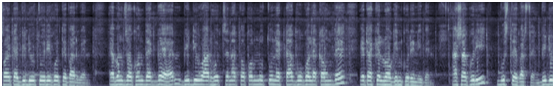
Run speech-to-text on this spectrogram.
ছয়টা ভিডিও তৈরি করতে পারবেন এবং যখন দেখবেন ভিডিও আর হচ্ছে না, তখন নতুন একটা গুগল অ্যাকাউন্টে এটাকে লগ করে নেবেন। আশা করি বুঝতে পারছেন। ভিডিও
